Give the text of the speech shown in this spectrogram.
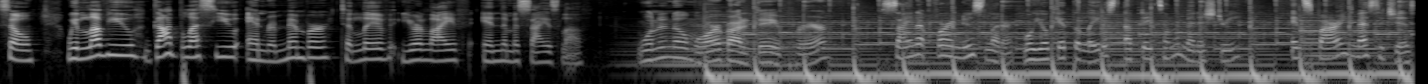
So we love you. God bless you. And remember to live your life in the Messiah's love. Want to know more about a day of prayer? Sign up for our newsletter where you'll get the latest updates on the ministry, inspiring messages,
